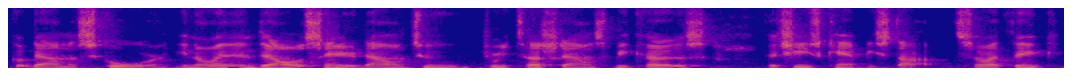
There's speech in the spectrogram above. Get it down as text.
go down and score. You know, and, and then all of a sudden you're down two, three touchdowns because the Chiefs can't be stopped. So I think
